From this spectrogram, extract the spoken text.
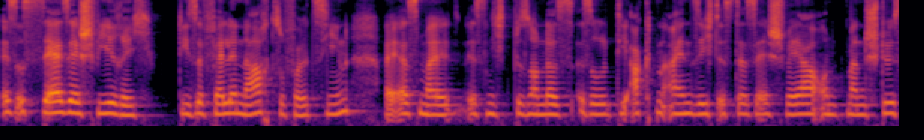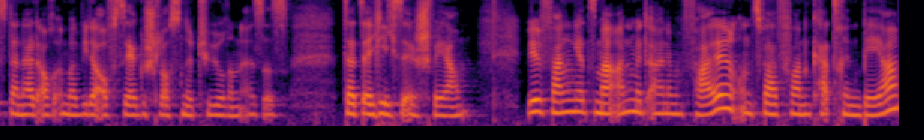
Es ist sehr, sehr schwierig, diese Fälle nachzuvollziehen, weil erstmal ist nicht besonders, also die Akteneinsicht ist da sehr schwer und man stößt dann halt auch immer wieder auf sehr geschlossene Türen. Es ist tatsächlich sehr schwer. Wir fangen jetzt mal an mit einem Fall und zwar von Katrin Bär,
